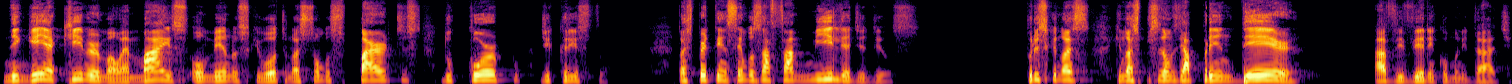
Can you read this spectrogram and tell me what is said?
Ninguém aqui, meu irmão, é mais ou menos que o outro, nós somos partes do corpo de Cristo. Nós pertencemos à família de Deus. Por isso que nós, que nós precisamos de aprender a viver em comunidade,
